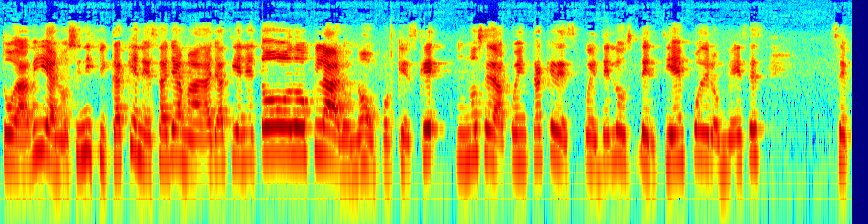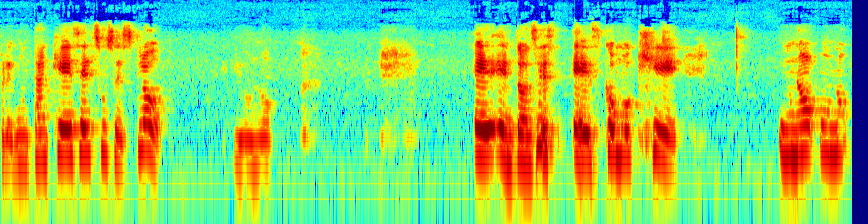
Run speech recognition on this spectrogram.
todavía no significa que en esa llamada ya tiene todo claro, no, porque es que uno se da cuenta que después de los, del tiempo, de los meses, se preguntan qué es el Success Club. Y uno, eh, entonces es como que uno, uno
